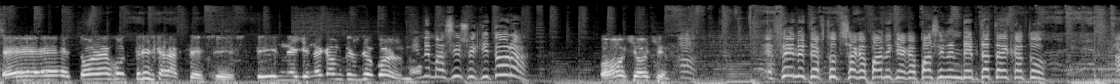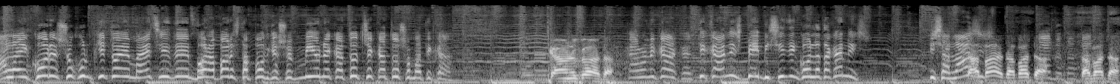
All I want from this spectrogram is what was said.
Ε, τώρα έχω τρεις κατακτήσεις. Την γυναίκα μου και τις δύο κόρες μου. Είναι μαζί σου εκεί τώρα; Όχι, όχι. Α, ε, φαίνεται αυτό ότι σε αγαπάνε και αγαπάς 97%. Αλλά οι κόρες σου έχουν πιει το αίμα, έτσι; Δεν μπορεί να πάρεις τα πόδια σου. Μείον 100% σωματικά. Κανονικότατα. Κανονικά. Τι κάνεις, babysitting όλα τα κάνεις; Τις αλλάζεις; Τα πάντα, τα πάντα. Τα πάντα.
